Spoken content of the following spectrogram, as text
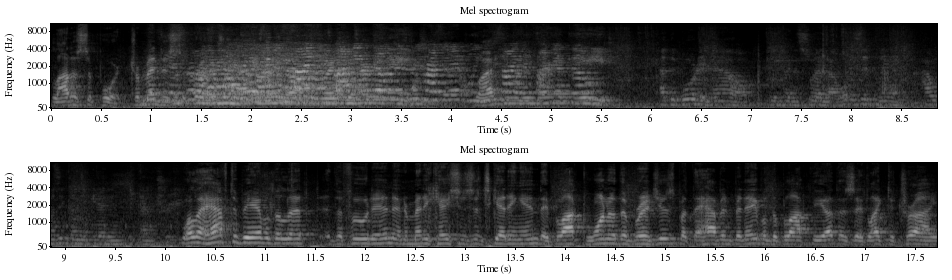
A lot of support, tremendous support. Will you sign the funding bill, Mr. President? Will you sign the funding bill? At the border now with Venezuela, what is the plan? How is it gonna get into the country? Well, they have to be able to let the food in, and in many cases, it's getting in. They blocked one of the bridges, but they haven't been able to block the others. They'd like to try.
